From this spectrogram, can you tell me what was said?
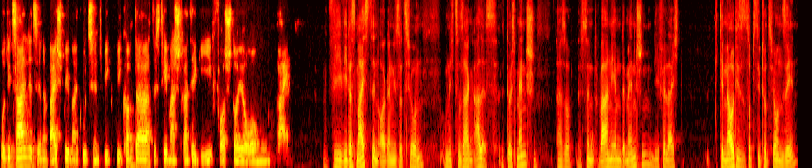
wo die Zahlen jetzt in einem Beispiel mal gut sind, wie, wie kommt da das Thema Strategie, Vorsteuerung rein? Wie, wie das meiste in Organisationen, um nicht zu sagen alles, durch Menschen. Also es sind wahrnehmende Menschen, die vielleicht genau diese Substitution sehen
